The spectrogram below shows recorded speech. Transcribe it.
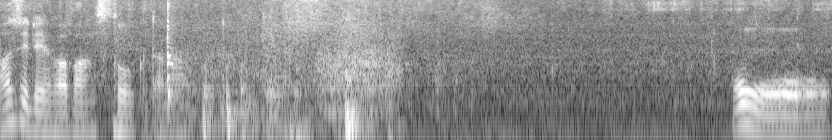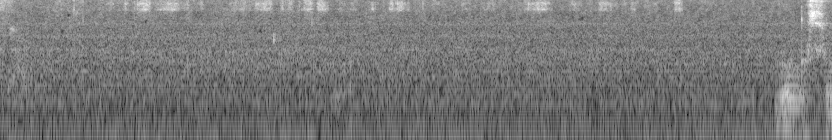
マジレバーバンストー。クだなこういうとこ見てるおおなんかましょ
